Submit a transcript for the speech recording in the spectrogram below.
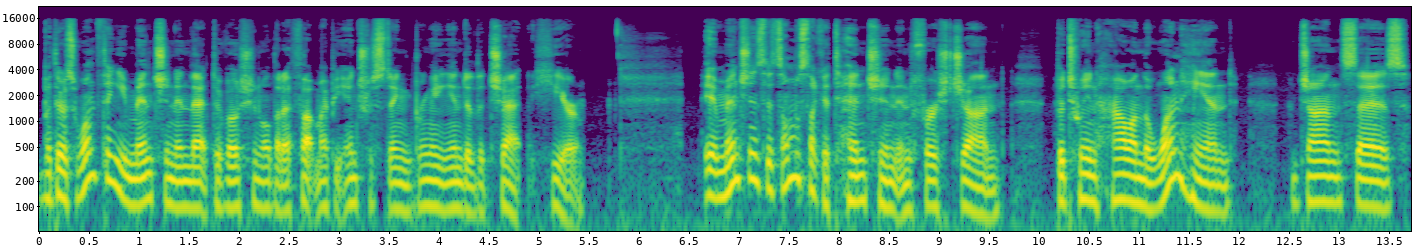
But there's one thing you mentioned in that devotional that I thought might be interesting bringing into the chat here. It mentions it's almost like a tension in First John between how, on the one hand, John says,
